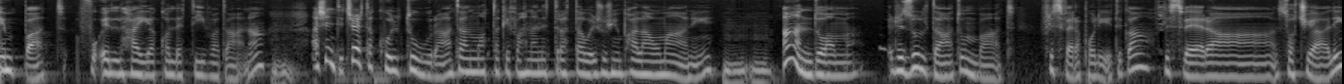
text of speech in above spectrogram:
impatt fuq il-ħajja kollettiva tagħna, mhm. għax inti ċerta kultura tal-mod ta' kif aħna nittrattaw il-xuxin bħala umani, mhm, għandhom riżultat mbagħad fl-isfera politika, fl-isfera soċjali,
